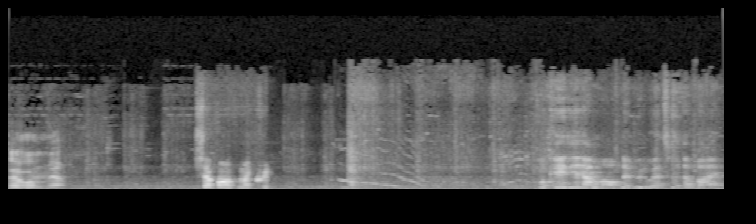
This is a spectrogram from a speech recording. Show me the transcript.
Darum, ja. ich hab mal auf mein Creep. Okay, die haben auch eine Duets mit dabei.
